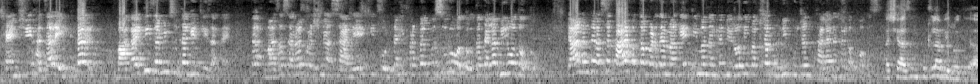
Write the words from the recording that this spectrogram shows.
शहाऐंशी हजार हेक्टर बागायती जमीन सुद्धा घेतली जात आहे. तर माझा सरळ प्रश्न असा आहे की कोणताही प्रकल्प सुरू होतो तर त्याला विरोध होतो. त्यानंतर असं काय होतं पडद्यामागे? की मग नंतर विरोधी पक्ष भूमिपूजन झाल्यानंतर गप्प बसतो असे अजून कुठला विरोध अ,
